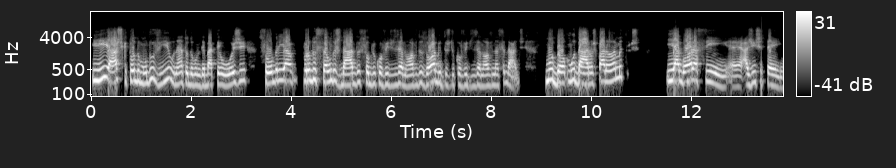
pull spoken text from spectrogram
e acho que todo mundo viu, né, todo mundo debateu hoje sobre a produção dos dados sobre o Covid-19, dos óbitos do Covid-19 na cidade. Mudou, mudaram os parâmetros, e agora, sim, é, a gente tem,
